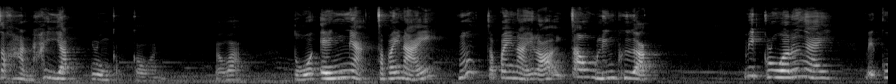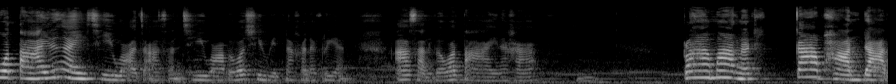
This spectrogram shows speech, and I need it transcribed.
จะหันให้ยับกลงกับกรแปลว่า ตัวเองเนี่ยจะไปไหนหจะไปไหนเหรอไอ้เจ้าลิงเผือก ไม่กลัวหรือไง ไม่กลัวตายหรือไง ชีวาจะอาสันชีวาแปลว่าชีวิตนะคะ นักเรียน อาสันแปลว่าตายนะคะ กล้ามากนะกล้าผ่านด่าน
